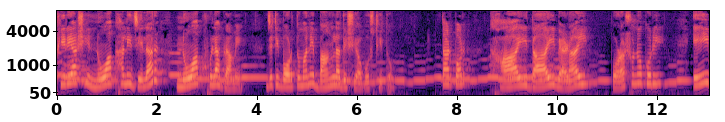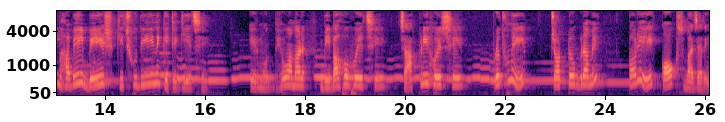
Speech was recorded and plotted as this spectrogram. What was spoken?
ফিরে আসি নোয়াখালী জেলার নোয়াখোলা গ্রামে। যেটি বর্তমানে বাংলাদেশে অবস্থিত। তারপর খাই, দাই, বেড়াই, পড়াশুনো করি। এইভাবেই বেশ কিছুদিন কেটে গিয়েছে। এর মধ্যেও আমার বিবাহ হয়েছে, চাকরি হয়েছে। প্রথমে চট্টগ্রামে, পরে কক্সবাজারে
